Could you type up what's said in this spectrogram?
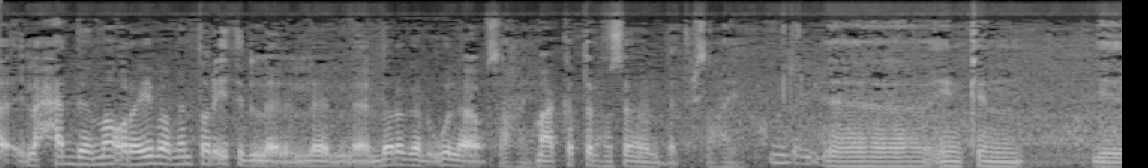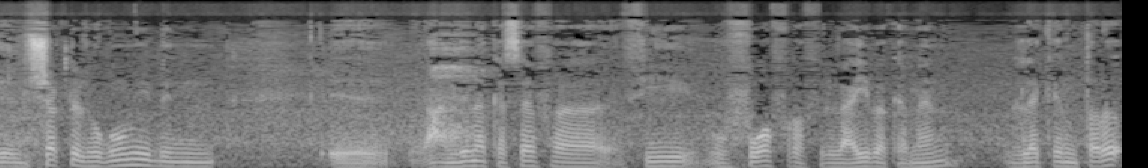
إلى حد ما قريبة من طريقة ال- ال- الدرجة الأولى صحيح. مع الكابتن حسام البدري صحيح. الحمد لله. آه، يمكن الشكل الهجومي بن آه، عندنا كثافة فيه وفي وفرة في اللعيبة كمان. لكن طريق-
